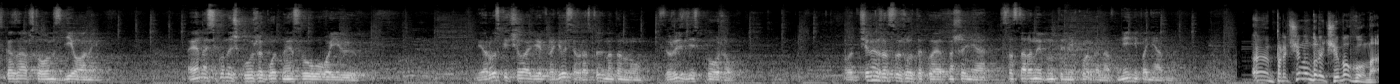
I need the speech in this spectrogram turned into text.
сказав, что он сделанный. А я на секундочку уже год на СВО воюю. Я русский человек, родился в Ростове-на-Дону, всю жизнь здесь прожил. Вот чем я заслужил такое отношение со стороны внутренних органов, мне непонятно. Е, Причина, до речі, вагома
